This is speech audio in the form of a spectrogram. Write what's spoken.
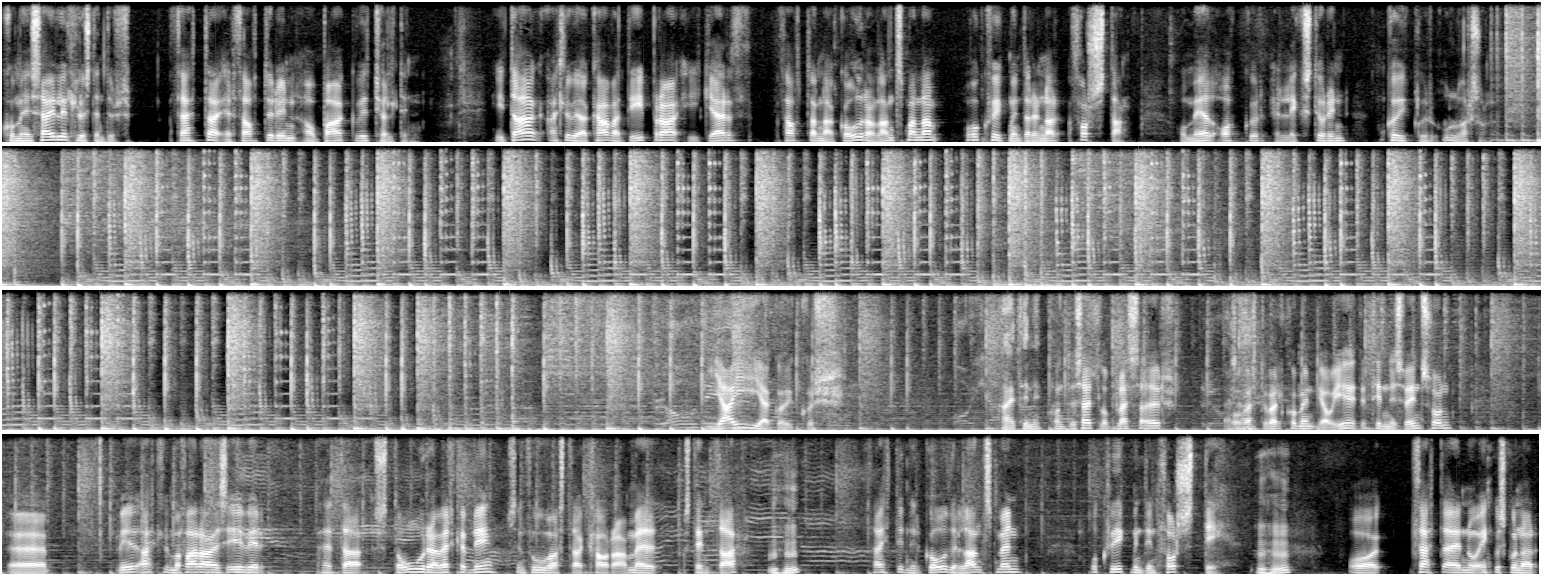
Komiði sælir hlustendur. Þetta er þátturinn á bak við tjöldin. Í dag ætlum við að kafa dýbra í gerð þáttana góðra landsmanna og kvikmyndarinnar Þorsta og með okkur er leikstjórin Gaugur Úlvarsson. Jæja Gaugur, Hæ Tinni kontu sæl og blessaður og verður velkomin. Já, ég heiti Tinni Sveinsson. Uh, við ætlum að fara aðeins yfir þetta stóra verkefni sem þú varst að klára með steinda. mm -hmm. Þættirnir góðir landsmenn og kvikmyndin Þorsti. Mm Og þetta er nú einhvers konar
